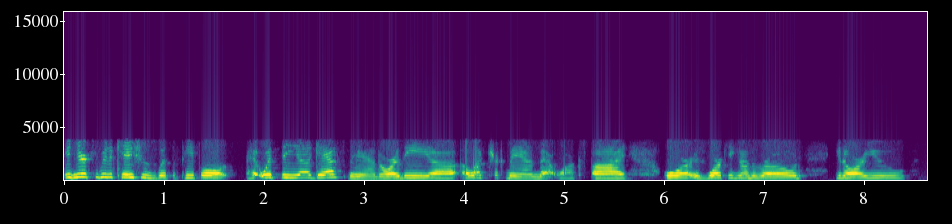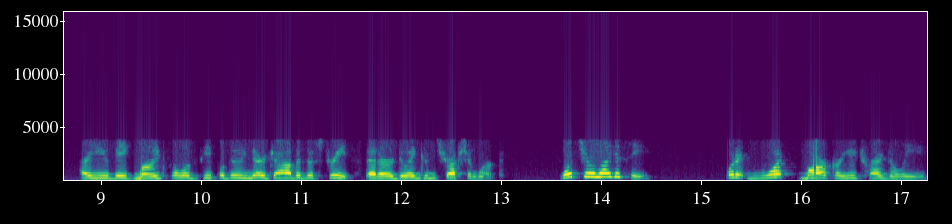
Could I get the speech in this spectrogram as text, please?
In your communications with the people, with the uh, gas man or the uh, electric man that walks by or is working on the road, you know, are you are you being mindful of the people doing their job in the streets that are doing construction work? What's your legacy? What what mark are you trying to leave?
